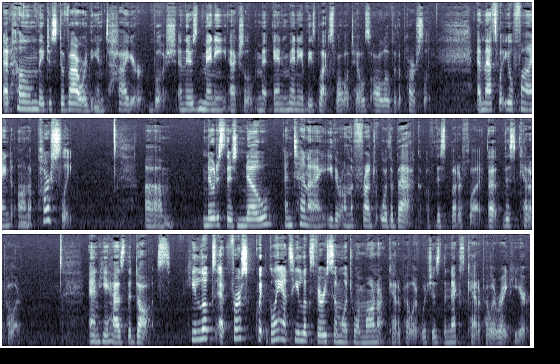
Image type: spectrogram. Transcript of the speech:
at home, they just devour the entire bush. And there's many, actually, and many of these black swallowtails all over the parsley. And that's what you'll find on a parsley. Um, notice there's no antennae either on the front or the back of this butterfly, uh, this caterpillar and he has the dots. He looks, at first quick glance, he looks very similar to a monarch caterpillar, which is the next caterpillar right here.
